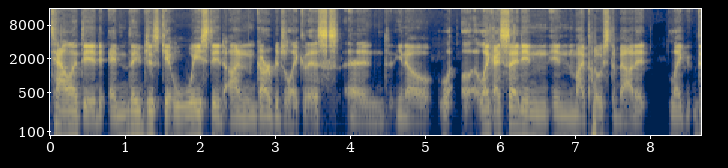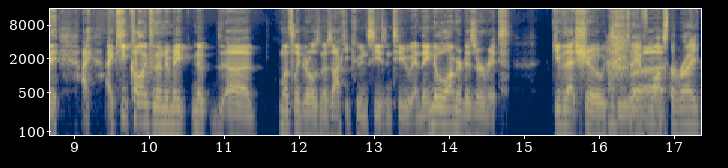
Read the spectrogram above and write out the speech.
talented and they just get wasted on garbage like this and you know l- like I said in in my post about it like they I I keep calling for them to make no uh Monthly Girls Nozaki Kun season 2 and they no longer deserve it. Give that show to they have uh, lost the right.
